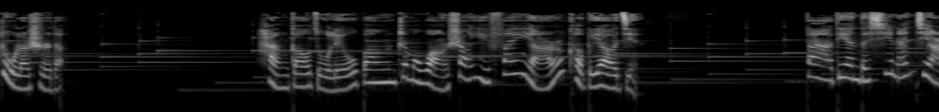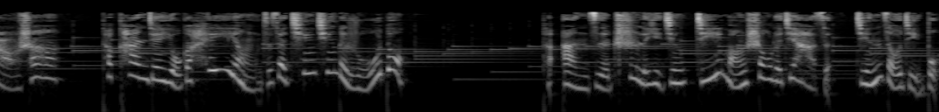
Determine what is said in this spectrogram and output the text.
住了似的。汉高祖刘邦这么往上一翻眼儿可不要紧，大殿的西南角上。他看见有个黑影子在轻轻的蠕动，他暗自吃了一惊，急忙收了架子，紧走几步，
